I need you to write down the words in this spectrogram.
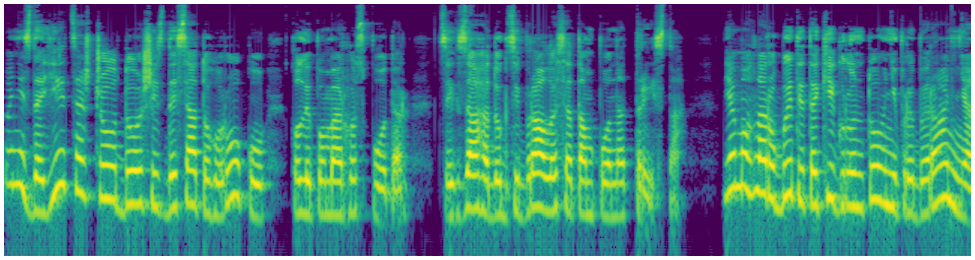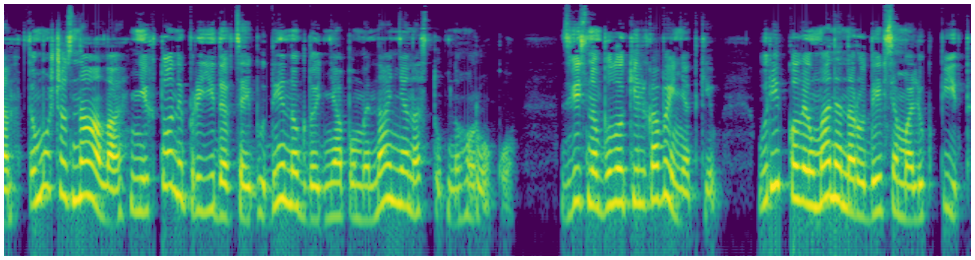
Мені здається, що до 60-го року, коли помер господар, цих загадок зібралося там понад 300. Я могла робити такі ґрунтовні прибирання, тому що знала, ніхто не приїде в цей будинок до дня поминання наступного року. Звісно, було кілька винятків. У рік, коли у мене народився малюк Піт,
